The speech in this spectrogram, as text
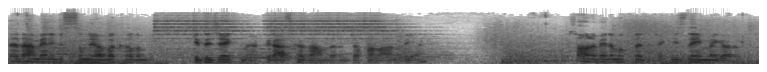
Dedem beni bir sınıyor bakalım gidecek mi biraz kazandırınca falan diye. Sonra beni mutlu edecek. İzleyin ve.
